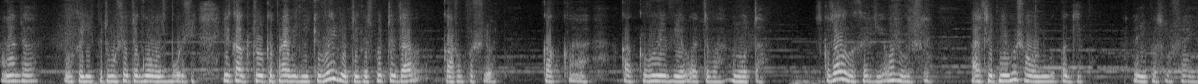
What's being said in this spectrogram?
А надо выходить, потому что это голос Божий. И как только праведники выйдут, и Господь тогда кару пошлет, как, э, как вывел этого Лота. Сказал, выходи, он вышел. А если бы не вышел, он бы погиб за непослушание.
